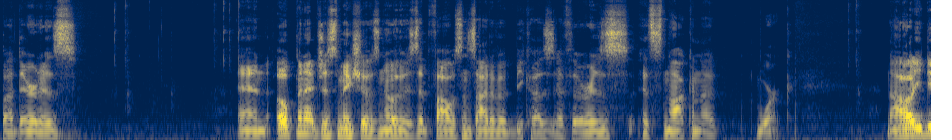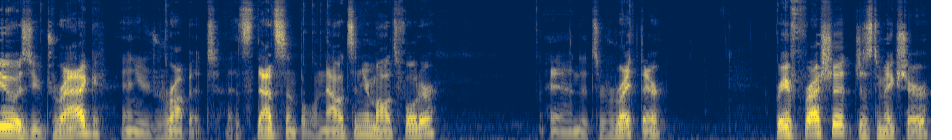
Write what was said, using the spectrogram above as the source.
but there it is. And open it just to make sure there's no zip files inside of it, because if there is, it's not going to work. Now all you do is you drag and you drop it. It's that simple. Now it's in your mods folder, and it's right there. Refresh it just to make sure.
